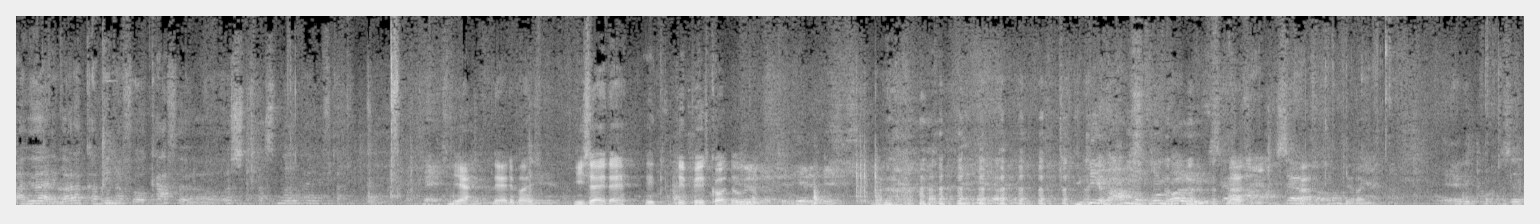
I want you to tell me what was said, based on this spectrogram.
bare høre, er det godt at komme ind og få kaffe og ost og sådan noget bagefter? Ja, det er det faktisk. Især i dag. Det, det er pisse koldt derude. Vi bliver varme og får en kold øl. Ja, ja, det er rigtigt. Ja, det er kompliceret.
